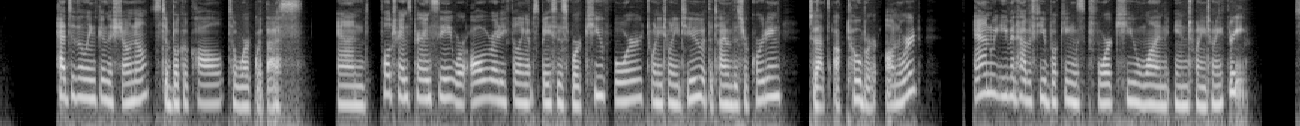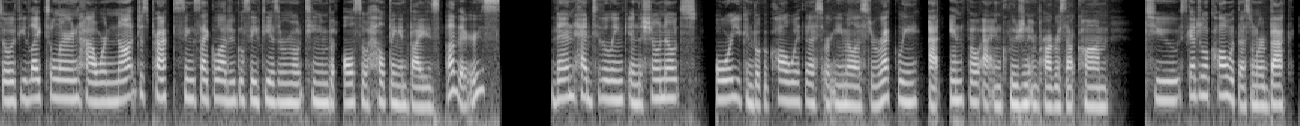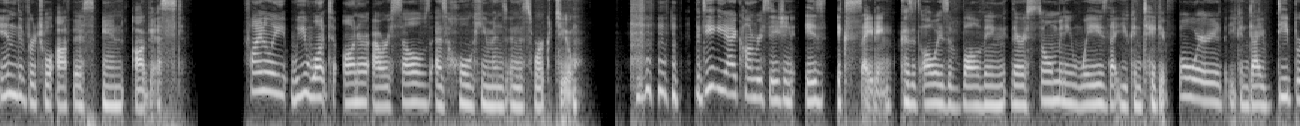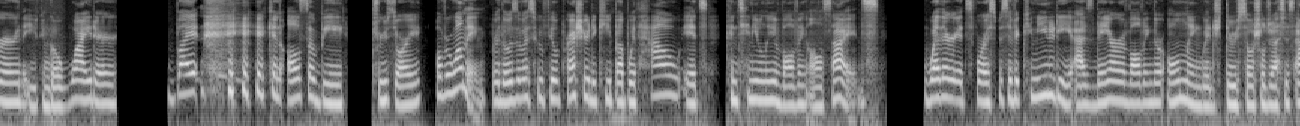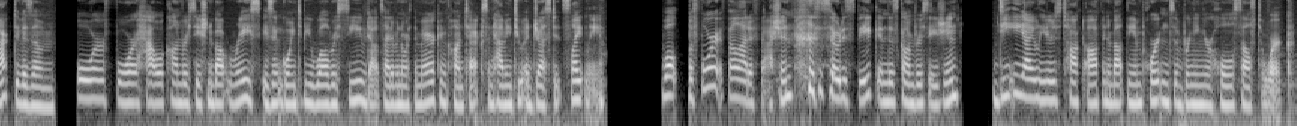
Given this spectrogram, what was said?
Head to the link in the show notes to book a call to work with us. And full transparency, we're already filling up spaces for Q4 2022 at the time of this recording. So that's October onward. And we even have a few bookings for Q1 in 2023. So if you'd like to learn how we're not just practicing psychological safety as a remote team, but also helping advise others, then head to the link in the show notes or you can book a call with us or email us directly at info at inclusioninprogress.com to schedule a call with us when we're back in the virtual office in August. Finally, we want to honor ourselves as whole humans in this work too. the DEI conversation is exciting because it's always evolving. There are so many ways that you can take it forward, that you can dive deeper, that you can go wider. But it can also be true story, overwhelming for those of us who feel pressure to keep up with how it's continually evolving all sides. Whether it's for a specific community as they are evolving their own language through social justice activism, or for how a conversation about race isn't going to be well received outside of a North American context and having to adjust it slightly. Well, before it fell out of fashion, so to speak, in this conversation, DEI leaders talked often about the importance of bringing your whole self to work.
